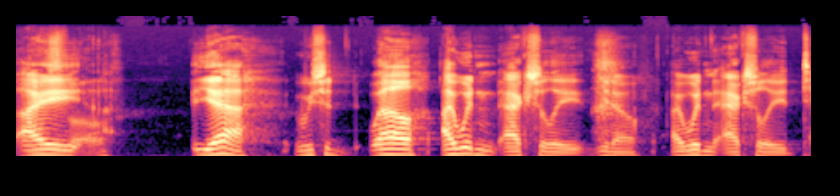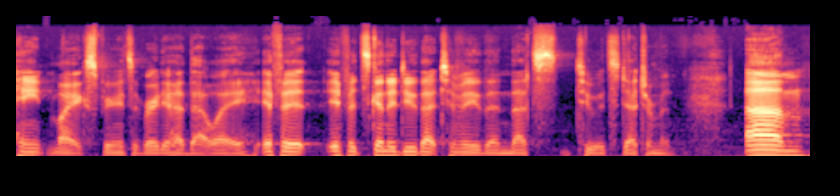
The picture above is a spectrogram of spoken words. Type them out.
I Useful. yeah, we should. Well, I wouldn't actually. You know, I wouldn't actually taint my experience of Radiohead that way. If it if it's gonna do that to me, then that's to its detriment. Um,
